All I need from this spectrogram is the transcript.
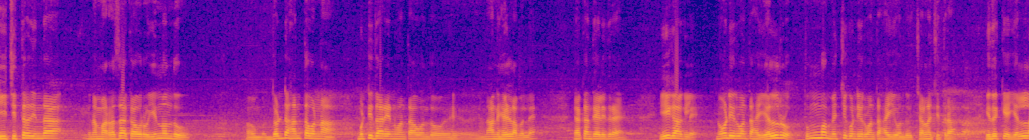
ಈ ಚಿತ್ರದಿಂದ ನಮ್ಮ ರಜಾಕ್ ಅವರು ಇನ್ನೊಂದು ದೊಡ್ಡ ಹಂತವನ್ನು ಮುಟ್ಟಿದ್ದಾರೆ ಎನ್ನುವಂತಹ ಒಂದು ನಾನು ಹೇಳಬಲ್ಲೆ. ಯಾಕಂತ ಹೇಳಿದರೆ ಈಗಾಗಲೇ ನೋಡಿರುವಂತಹ ಎಲ್ಲರೂ ತುಂಬ ಮೆಚ್ಚಿಕೊಂಡಿರುವಂತಹ ಈ ಒಂದು ಚಲನಚಿತ್ರ. ಇದಕ್ಕೆ ಎಲ್ಲ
